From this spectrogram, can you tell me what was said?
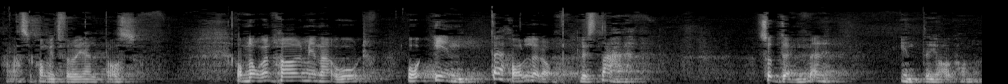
Han har alltså kommit för att hjälpa oss. Om någon hör mina ord och inte håller dem, lyssna här, så dömer inte jag honom.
